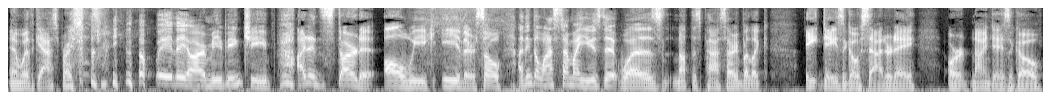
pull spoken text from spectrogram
And with gas prices being the way they are, me being cheap, I didn't start it all week either. So I think the last time I used it was not this past Saturday, but like eight days ago Saturday or nine days ago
